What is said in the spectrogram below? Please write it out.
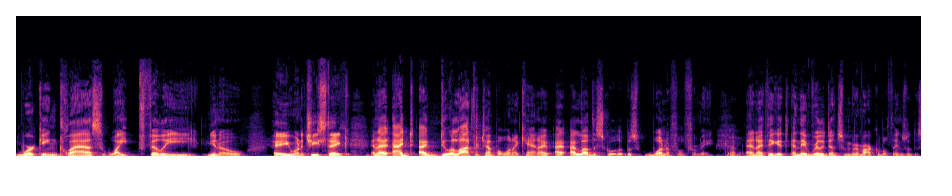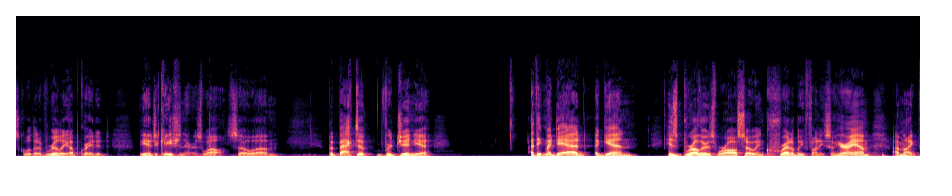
working class white Philly. You know, hey, you want a cheesesteak? And I, I I do a lot for Temple when I can. I, I I love the school. It was wonderful for me, and I think it's and they've really done some remarkable things with the school that have really upgraded the education there as well. So, um, but back to Virginia. I think my dad, again, his brothers were also incredibly funny. So here I am. I'm like,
